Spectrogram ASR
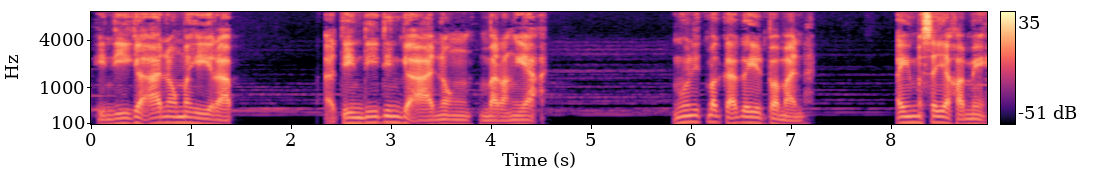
hindi gaanong mahirap at hindi din gaanong marangya. Ngunit magkagayon pa man ay masaya kami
